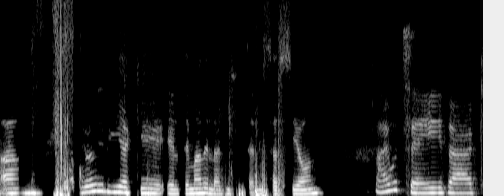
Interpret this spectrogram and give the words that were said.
Um, yo diría que el tema de la digitalización I would say that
